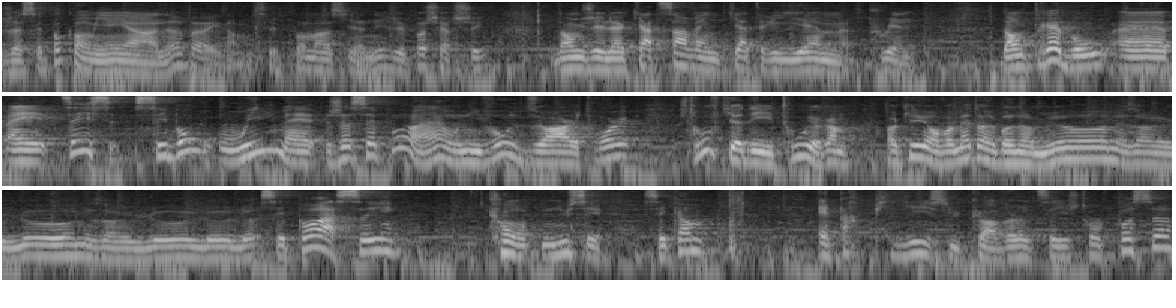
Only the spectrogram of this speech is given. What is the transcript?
Je sais pas combien il y en a, par exemple. C'est pas mentionné. J'ai pas cherché. Donc, j'ai le 424e print. Donc, très beau. Euh, ben, tu sais, c'est beau, oui, mais je sais pas, hein, au niveau du artwork, je trouve qu'il y a des trous. Il y a comme, OK, on va mettre un bonhomme là, mais un là, mais un là, là, là. C'est pas assez contenu. C'est comme éparpillé sur le cover, tu sais. Je trouve pas ça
